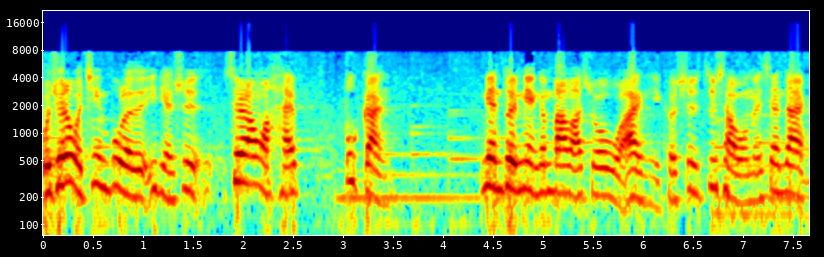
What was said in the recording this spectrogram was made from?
我觉得我进步了的一点是，虽然我还不敢面对面跟爸爸说我爱你，可是至少我们现在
